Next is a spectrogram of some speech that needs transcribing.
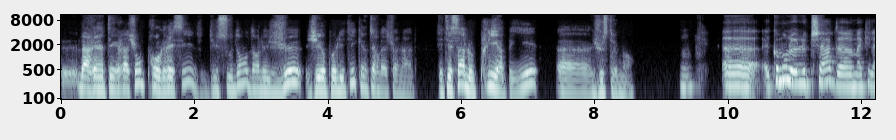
euh, la réintégration progressive du Soudan dans le jeu géopolitique international. C'était ça le prix à payer, euh, justement. Hum. comment le, le Tchad, Makela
